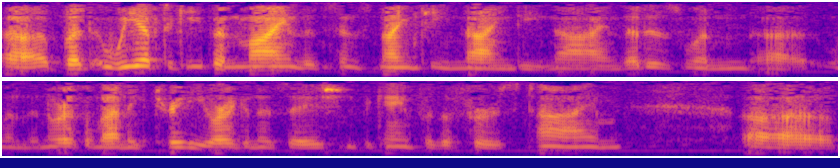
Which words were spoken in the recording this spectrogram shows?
Uh, but we have to keep in mind that since 1999, that is when uh, when the North Atlantic Treaty Organization became for the first time, uh,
